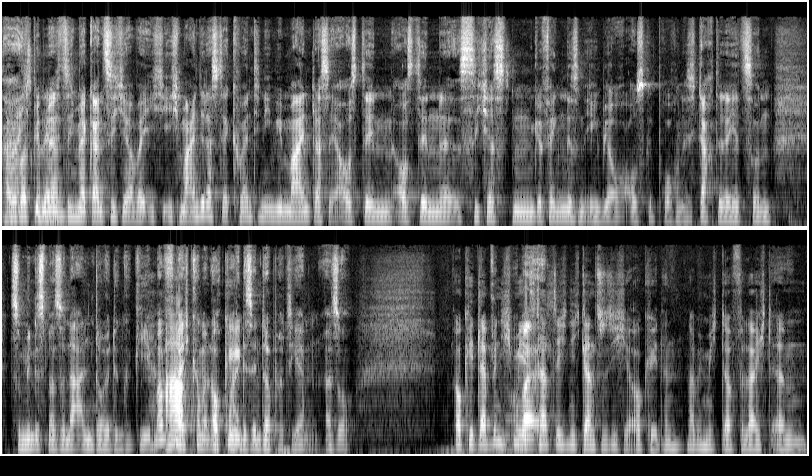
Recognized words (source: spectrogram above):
Ah, ich bin mir jetzt nicht mehr ganz sicher, aber ich, ich meinte, dass der Quentin irgendwie meint, dass er aus den, aus den äh, sichersten Gefängnissen irgendwie auch ausgebrochen ist. Ich dachte, da jetzt so ein, zumindest mal so eine Andeutung gegeben. Aber ah, vielleicht kann man auch okay. beides interpretieren. Also. Okay, da bin genau, ich mir jetzt tatsächlich nicht ganz so sicher. Okay, dann habe ich mich da vielleicht, ähm,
